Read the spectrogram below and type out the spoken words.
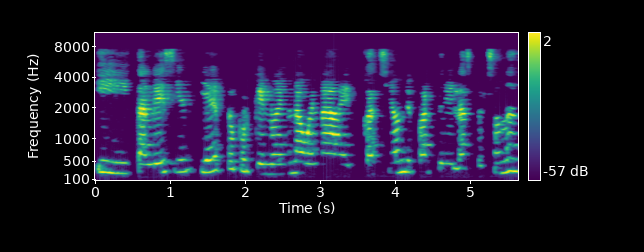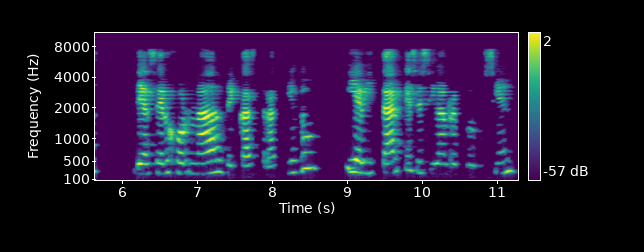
Y tal vez sí es cierto porque no hay una buena educación de parte de las personas de hacer jornadas de castración y evitar que se sigan reproduciendo.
